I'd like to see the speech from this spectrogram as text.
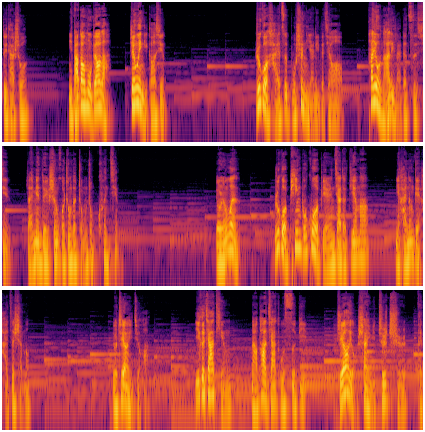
对他说：“你达到目标了，真为你高兴。”如果孩子不是你眼里的骄傲，他又哪里来的自信来面对生活中的种种困境？有人问：“如果拼不过别人家的爹妈，你还能给孩子什么？”有这样一句话：“一个家庭，哪怕家徒四壁，只要有善于支持、肯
